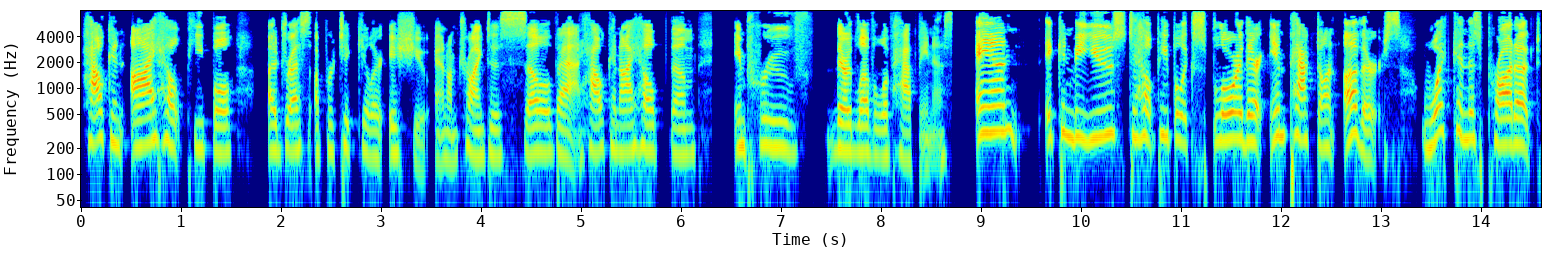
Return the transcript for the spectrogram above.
how can I help people address a particular issue and i'm trying to sell that. How can i help them improve their level of happiness? And it can be used to help people explore their impact on others. What can this product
